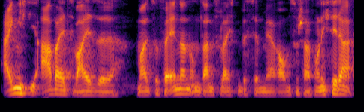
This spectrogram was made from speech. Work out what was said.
eigentlich die Arbeitsweise mal zu verändern, um dann vielleicht ein bisschen mehr Raum zu schaffen. Und ich sehe da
